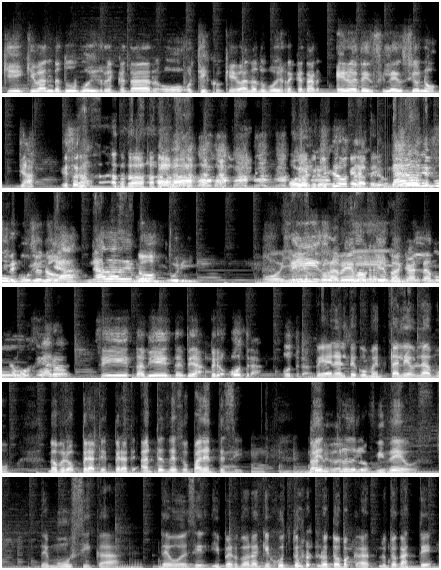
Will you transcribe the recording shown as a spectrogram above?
qué, qué banda tú podés rescatar? O, o Chisco, ¿qué banda tú podés rescatar? Héroes en Silencio, no. ¿Ya? Esa no. Oye, pero otra, pero- Nada de Bumburi, no. ¿ya? Nada de No. Bumburi. Oye, Sí, sabemos oye, que es bacán la ¿Estamos música. Sí, está bien, está bien. Pero otra, otra. Vean el documental y hablamos. No, pero espérate, espérate. Antes de eso, paréntesis. Dale, Dentro dale. de los videos de música, debo decir, y perdona que justo lo, toca- lo tocaste,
